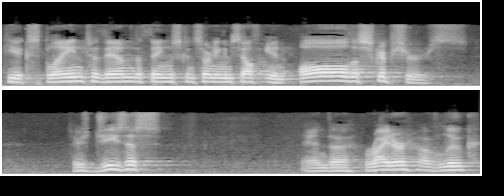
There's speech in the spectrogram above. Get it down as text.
he explained to them the things concerning himself in all the scriptures. There's Jesus and the writer of Luke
